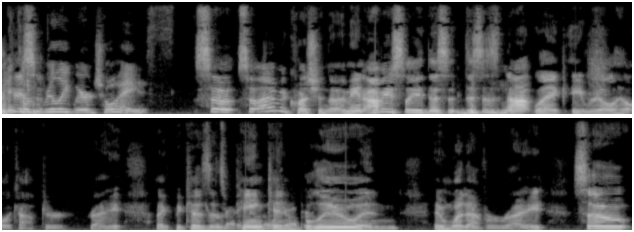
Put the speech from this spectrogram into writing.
It's a really weird choice. So so I have a question though. I mean, obviously this this is not like a real helicopter, right? Like because it's not a real pink and blue and and whatever, right? So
